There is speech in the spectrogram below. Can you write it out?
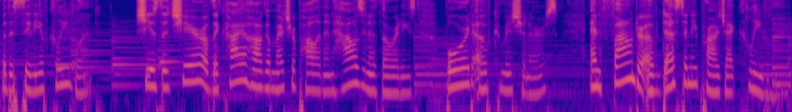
for the City of Cleveland. She is the chair of the Cuyahoga Metropolitan Housing Authority's Board of Commissioners and founder of Destiny Project Cleveland.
